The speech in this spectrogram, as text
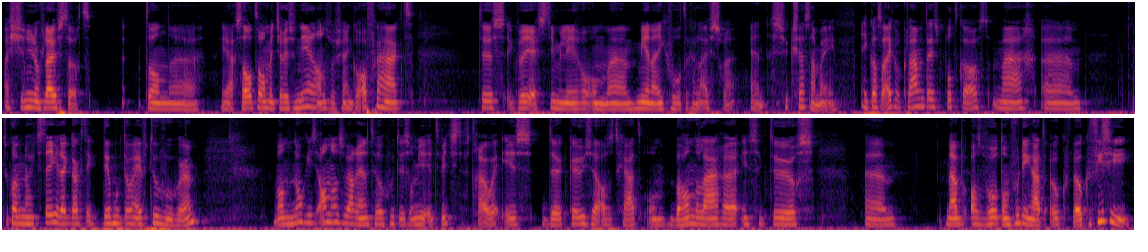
als je nu nog luistert, dan ja, zal het wel met je resoneren, anders waarschijnlijk al afgehaakt. Dus ik wil je echt stimuleren om uh, meer naar je gevoel te gaan luisteren. En succes daarmee. Ik was eigenlijk al klaar met deze podcast, maar um, toen kwam ik nog iets tegen dat ik dacht, ik, dit moet ik toch even toevoegen. Want nog iets anders waarin het heel goed is om je intuïtie te vertrouwen, is de keuze als het gaat om behandelaren, instructeurs. Um, als het bijvoorbeeld om voeding gaat, ook welke visie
